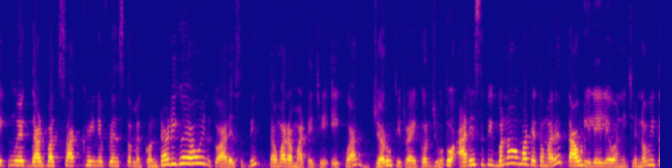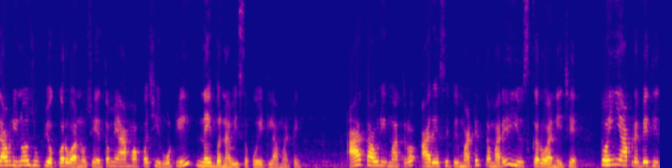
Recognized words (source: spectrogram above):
એકનું એક દાળ ભાત શાક ખાઈને ફ્રેન્ડ્સ તમે કંટાળી ગયા હોય ને, તો આ રેસીપી તમારા માટે છે. એકવાર જરૂરથી ટ્રાય કરજો. તો આ રેસીપી બનાવવા માટે તમારે તાવડી લઈ લેવાની છે. નવી તાવડીનો જ ઉપયોગ કરવાનો છે. તમે આમાં પછી રોટલી નહીં બનાવી શકો એટલા માટે. આ તાવડી માત્ર આ રેસીપી માટે તમારે યુઝ કરવાની છે. તો અહીંયા આપણે બેથી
